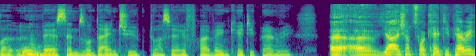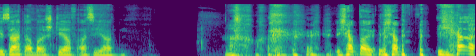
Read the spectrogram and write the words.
uh. wer ist denn so dein Typ? Du hast ja gefragt wegen Katy Perry. Äh, äh, ja, ich habe zwar Katy Perry gesagt, aber ich stehe auf Asiaten. ich habe da, ich habe, ja,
